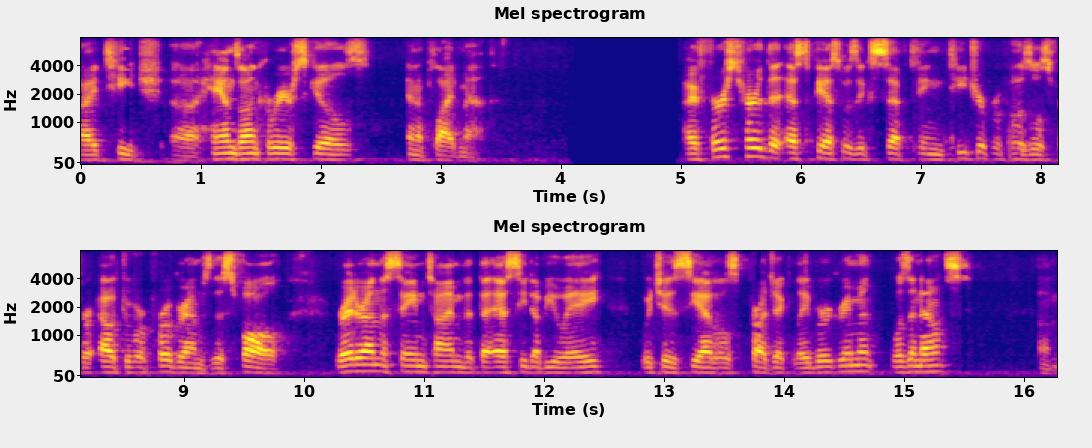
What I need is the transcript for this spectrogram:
I teach uh, hands-on career skills and applied math. I first heard that SPS was accepting teacher proposals for outdoor programs this fall, right around the same time that the SCWA, which is Seattle's project labor agreement, was announced. Um,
